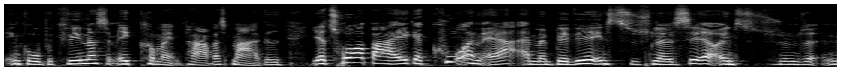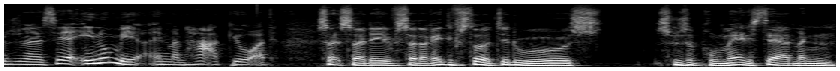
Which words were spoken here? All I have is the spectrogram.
en gruppe kvinder, som ikke kommer ind på arbejdsmarkedet. Jeg tror bare ikke, at kuren er, at man bliver ved at institutionalisere og institutionalisere endnu mere, end man har gjort. Så, så, er, det, så er det rigtigt forstået, at det du synes er problematisk, det er, at man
